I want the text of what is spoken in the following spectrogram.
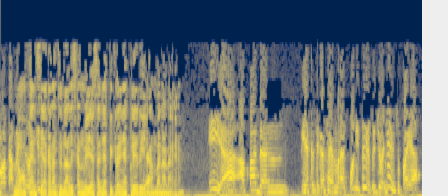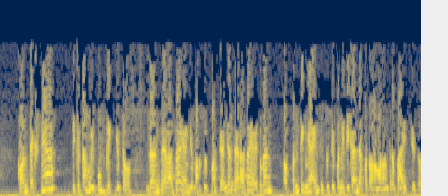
karena no itu. offense ya karena jurnalis kan biasanya pikirannya clear ya mbak Nana ya. Iya apa dan ya ketika saya merespon itu ya tujuannya ya supaya konteksnya diketahui publik gitu. Dan saya rasa yang dimaksud Mas Ganjar, saya rasa ya itu kan uh, pentingnya institusi pendidikan dapat orang-orang terbaik gitu.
